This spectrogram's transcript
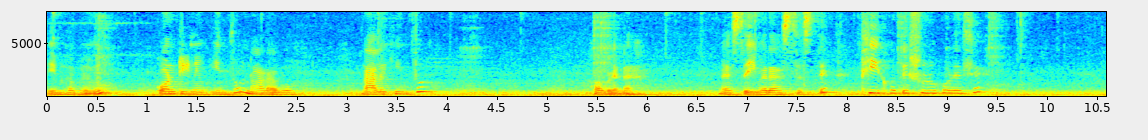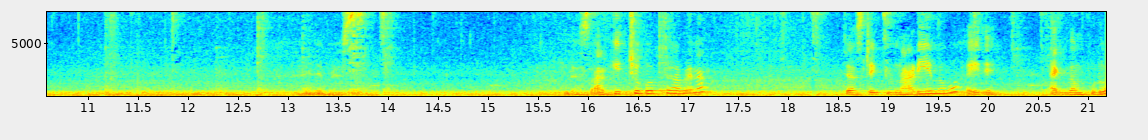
এইভাবে আমি কন্টিনিউ কিন্তু নাড়াবো। নাহলে কিন্তু হবে না। ব্যাস, এইবারে আস্তে আস্তে ঠিক হতে শুরু করেছে। ব্যাস। আর কিচ্ছু করতে হবে না। জাস্ট একটু নাড়িয়ে নেব। এই যে একদম পুরো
